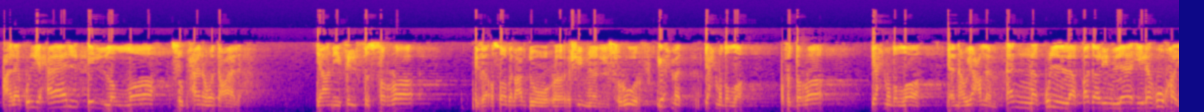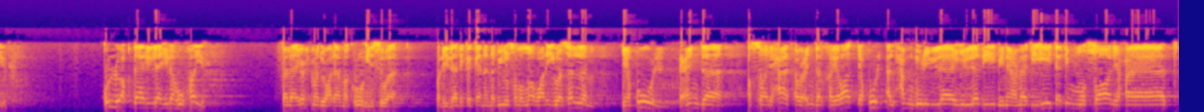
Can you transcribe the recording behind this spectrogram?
على كل حال إلا الله سبحانه وتعالى يعني في في السراء إذا أصاب العبد شيء من السرور يحمد يحمد الله. وفي الضراء يحمد الله لأنه يعلم أن كل قدر الله له خير. كل أقدار الله له خير. فلا يحمد على مكروه سواه. ولذلك كان النبي صلى الله عليه وسلم يقول عند الصالحات أو عند الخيرات يقول الحمد لله الذي بنعمته تتم الصالحات.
